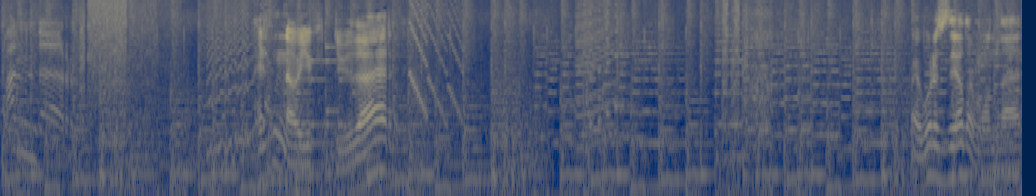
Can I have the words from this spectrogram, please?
Thunder! I didn't know you could do that. Wait, what is the other one then?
